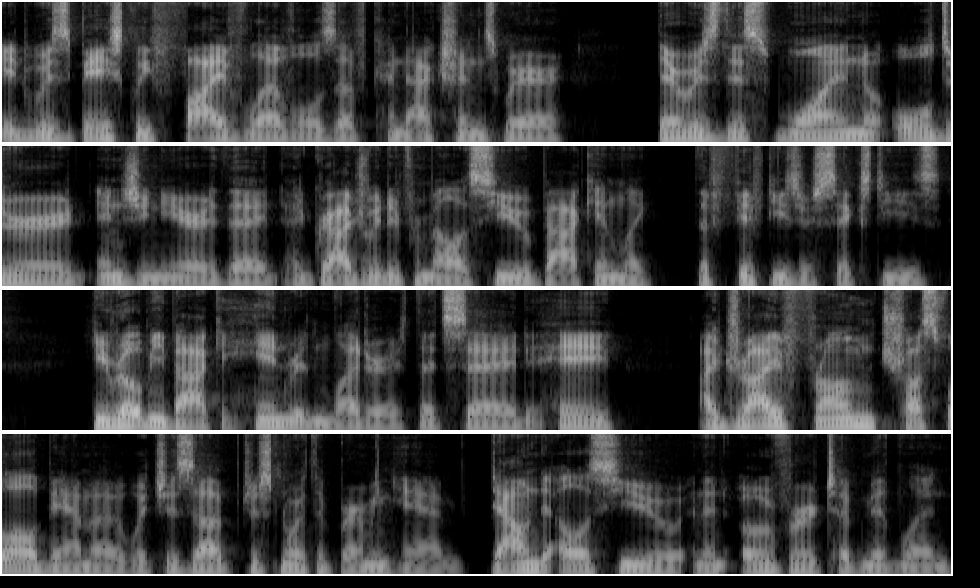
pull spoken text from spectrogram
it was basically five levels of connections where there was this one older engineer that had graduated from LSU back in like the 50s or 60s. He wrote me back a handwritten letter that said, Hey, I drive from Trussville, Alabama, which is up just north of Birmingham, down to LSU and then over to Midland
